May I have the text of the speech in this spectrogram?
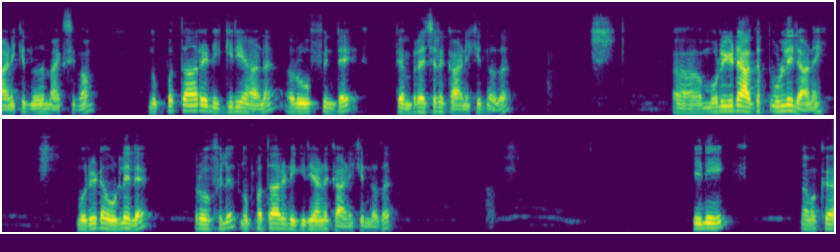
കാണിക്കുന്നത് മാക്സിമം മുപ്പത്താറ് ഡിഗ്രിയാണ് റൂഫിന്റെ ടെമ്പറേച്ചർ കാണിക്കുന്നത്. മുറിയുടെ അകത്ത് ഉള്ളിലാണേ. മുറിയുടെ ഉള്ളിൽ റൂഫിൽ മുപ്പത്താറ് ഡിഗ്രിയാണ് കാണിക്കുന്നത്. ഇനി നമുക്ക്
